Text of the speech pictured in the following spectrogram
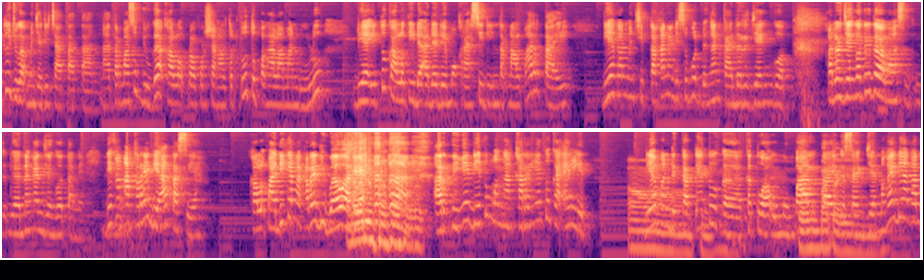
itu juga menjadi catatan. Nah, termasuk juga kalau proporsional tertutup pengalaman dulu, dia itu kalau tidak ada demokrasi di internal partai, dia akan menciptakan yang disebut dengan kader jenggot. Kader jenggot itu apa mas? Gandang kan jenggotannya. Dia kan akarnya di atas ya. Kalau padi kan akarnya di bawah ya. Artinya dia tuh mengakarnya tuh ke elit. Oh, Dia mendekatnya oke, tuh ke ketua umum partai, ke iya, sekjen. iya. Makanya dia akan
